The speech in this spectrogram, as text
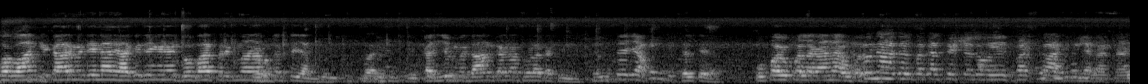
भगवान के कार में देना है आगे देंगे दो बार परिक्रमा करते जाएँगे। कलयुग में दान करना थोड़ा कठिन है। चलते जाओ। चलते जाओ। ऊपर ऊपर लगाना है ऊपर। ना अगल बगल से चलो एक बस का आदमी लगाता है।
